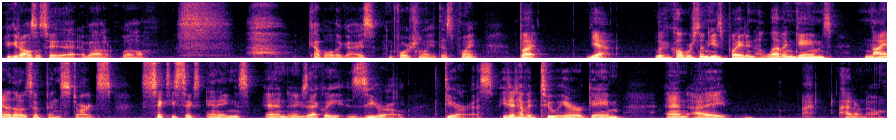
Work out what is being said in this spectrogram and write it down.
you could also say that about, well, a couple other guys, unfortunately, at this point. But yeah, look at Culberson. He's played in 11 games, nine of those have been starts, 66 innings, and exactly zero DRS. He did have a two error game, and I, I don't know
